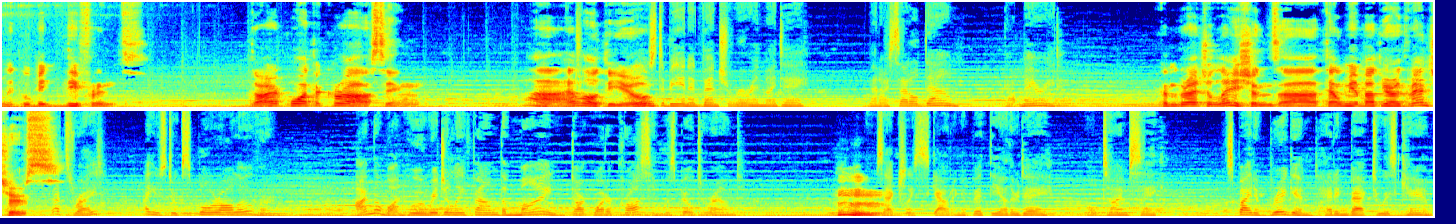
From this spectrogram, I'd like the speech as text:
A little bit different. Darkwater Crossing. Ah, hello to you. I Used to be an adventurer in my day. Then I settled down, got married. Congratulations. Uh, tell me about your adventures. That's right. I used to explore all over. I'm the one who originally found the mine Darkwater Crossing was built around. Hmm. I was actually scouting a bit the other day, old time's sake. Spied a brigand heading back to his camp.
